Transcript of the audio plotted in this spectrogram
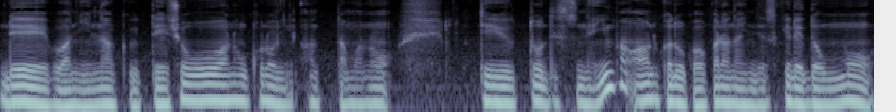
令和になくて昭和の頃にあったものっていうとですね、今あるかどうかわからないんですけれども、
